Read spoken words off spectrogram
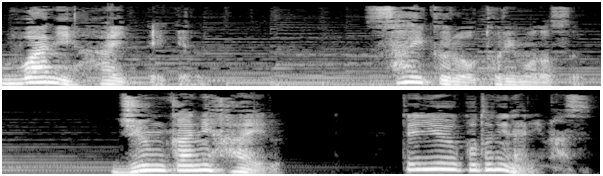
輪に入っていける。サイクルを取り戻す。循環に入る。っていうことになります。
